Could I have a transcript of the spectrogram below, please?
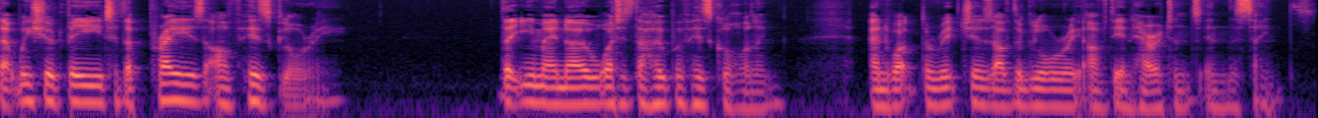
that we should be to the praise of his glory, that ye may know what is the hope of his calling, and what the riches of the glory of the inheritance in the saints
